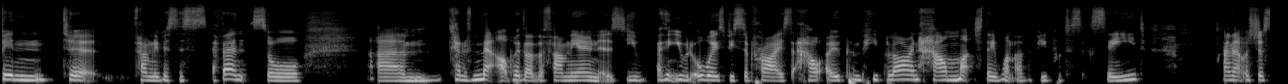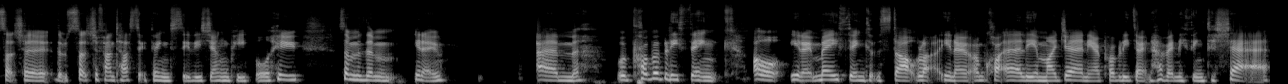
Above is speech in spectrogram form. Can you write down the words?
been to family business events or um, kind of met up with other family owners, you I think you would always be surprised at how open people are and how much they want other people to succeed. And that was just such a that was such a fantastic thing to see these young people who some of them, you know, um, would probably think, oh, you know, may think at the start, well, you know, I'm quite early in my journey. I probably don't have anything to share.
